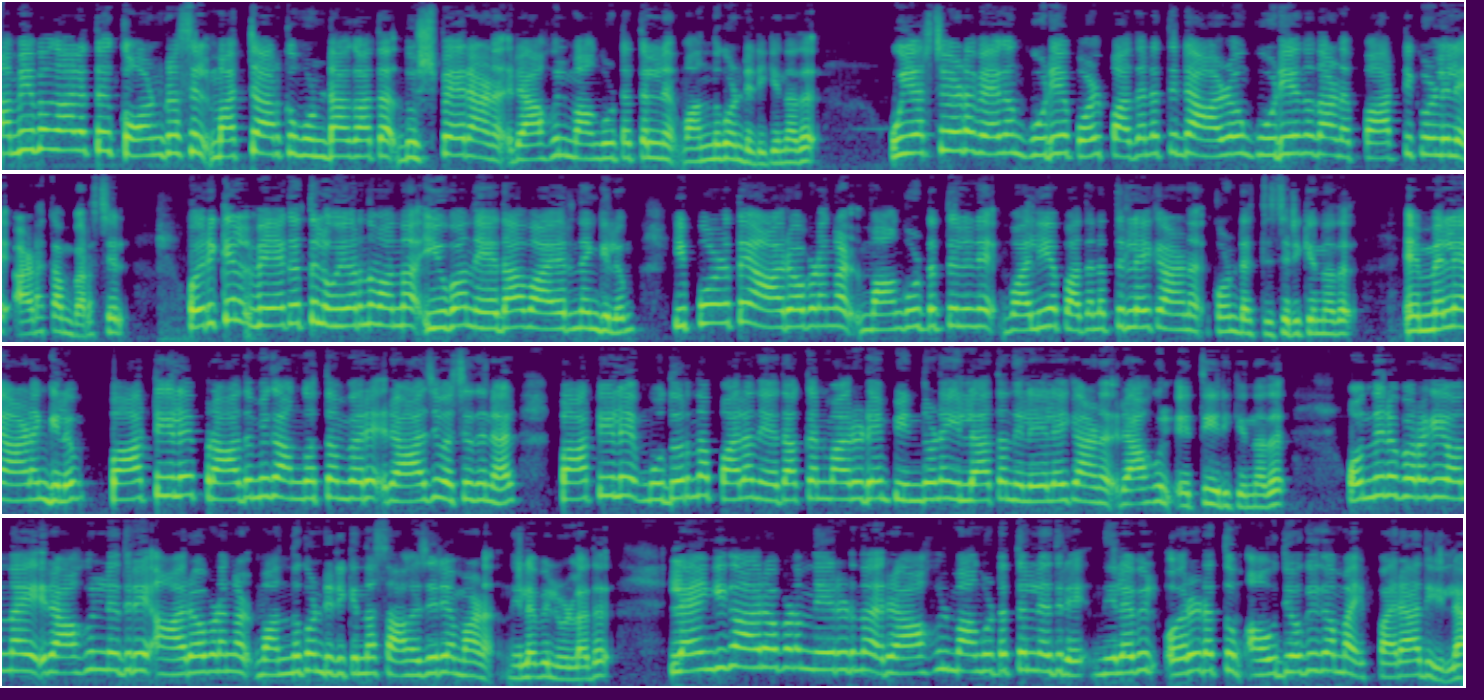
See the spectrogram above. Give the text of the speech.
സമീപകാലത്ത് കോൺഗ്രസിൽ മറ്റാർക്കും ഉണ്ടാകാത്ത ദുഷ്പേരാണ് രാഹുൽ മാങ്കൂട്ടത്തിലിന് വന്നുകൊണ്ടിരിക്കുന്നത്. ഉയർച്ചയുടെ വേഗം കൂടിയപ്പോൾ പതനത്തിന്റെ ആഴവും കൂടിയെന്നതാണ് പാർട്ടിക്കുള്ളിലെ അടക്കം പറച്ചിൽ. ഒരിക്കൽ വേഗത്തിൽ ഉയർന്നു വന്ന യുവ നേതാവായിരുന്നെങ്കിലും ഇപ്പോഴത്തെ ആരോപണങ്ങൾ മാങ്കൂട്ടത്തിലിനെ വലിയ പതനത്തിലേക്കാണ് കൊണ്ടെത്തിച്ചിരിക്കുന്നത്. എം എൽ എ ആണെങ്കിലും പാർട്ടിയിലെ പ്രാഥമിക അംഗത്വം വരെ രാജിവെച്ചതിനാൽ പാർട്ടിയിലെ മുതിർന്ന പല നേതാക്കന്മാരുടെയും പിന്തുണയില്ലാത്ത നിലയിലേക്കാണ് രാഹുൽ എത്തിയിരിക്കുന്നത്. ഒന്നിനു പുറകെ ഒന്നായി രാഹുലിനെതിരെ ആരോപണങ്ങൾ വന്നുകൊണ്ടിരിക്കുന്ന സാഹചര്യമാണ് നിലവിലുള്ളത്. ലൈംഗിക ആരോപണം നേരിടുന്ന രാഹുൽ മാങ്കൂട്ടത്തിനെതിരെ നിലവിൽ ഒരിടത്തും ഔദ്യോഗികമായി പരാതിയില്ല.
